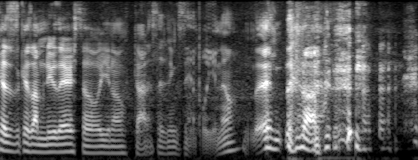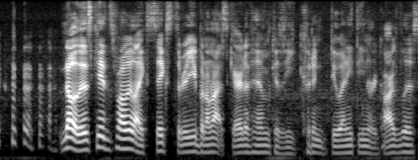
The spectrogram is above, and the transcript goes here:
cause cause I'm new there, so you know, gotta set an example, you know." no, no, this kid's probably like six three, but I'm not scared of him because he couldn't do anything regardless.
